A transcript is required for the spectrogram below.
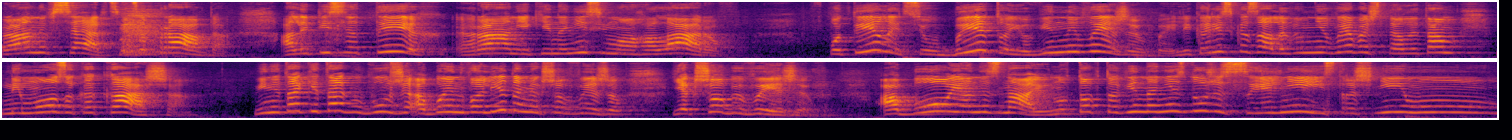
рани в серці. Це правда. Але після тих ран, які наніс йому Галаров, в потилицю битою він не вижив би. Лікарі сказали, ви мені вибачте, але там не мозок, а каша. Він і так, і так був вже або інвалідом, якщо б вижив, якщо би вижив. Або я не знаю. Ну тобто він наніс дуже сильні і страшні йому.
